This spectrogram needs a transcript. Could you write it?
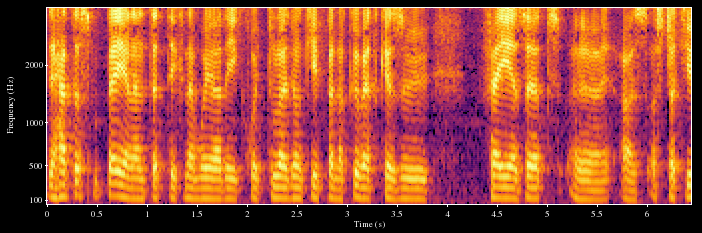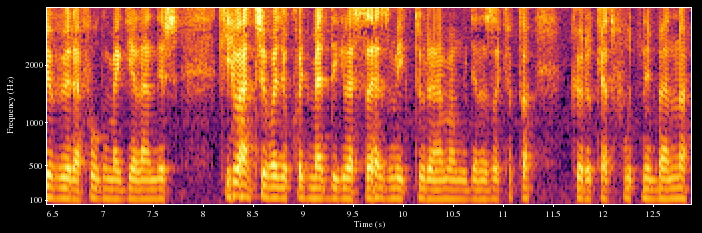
de hát azt bejelentették nem olyan rég, hogy tulajdonképpen a következő fejezet, az, az csak jövőre fog megjelenni, és kíváncsi vagyok, hogy meddig lesz ehhez még türelmem ugyanezeket a köröket futni benne.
